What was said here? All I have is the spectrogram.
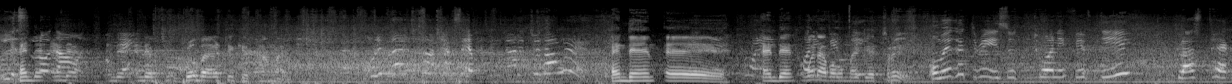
l- And the, slow and, the, down. and, the, and the probiotic is how much? Only tax everything thirty-two dollars. And then, uh, and then what about omega 3? Omega 3 is 2050 plus tax.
